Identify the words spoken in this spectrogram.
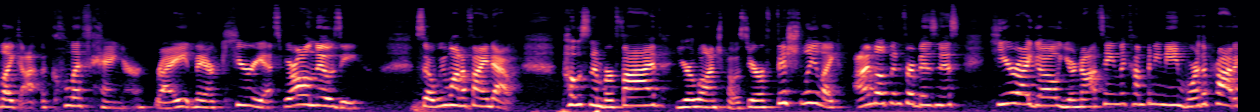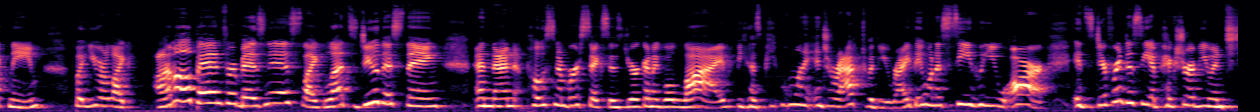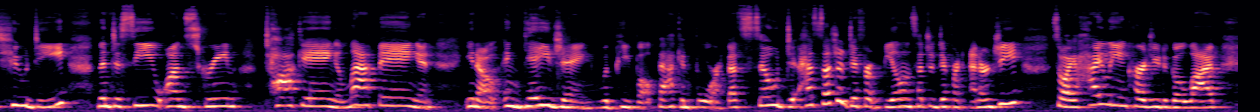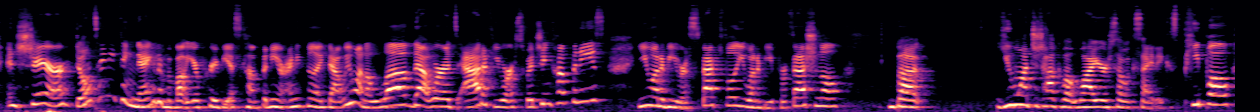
like a cliffhanger, right? They are curious. We're all nosy. So we want to find out. Post number five, your launch post. You're officially like, I'm open for business. Here I go. You're not saying the company name or the product name, but you're like, I'm open for business. Like, let's do this thing. And then post number six is you're going to go live because people want to interact with you, right? They want to see who you are. It's different to see a picture of you in 2D than to see you on screen talking and laughing and, you know, engaging with people back and forth. That's so, has such a different feel and such a different energy. So I highly encourage you to go live and share. Don't say anything negative about your previous company or anything like that. We want to love that where it's at. If you are switching companies, you want to be respectful, you want to be professional, but you want to talk about why you're so excited because people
